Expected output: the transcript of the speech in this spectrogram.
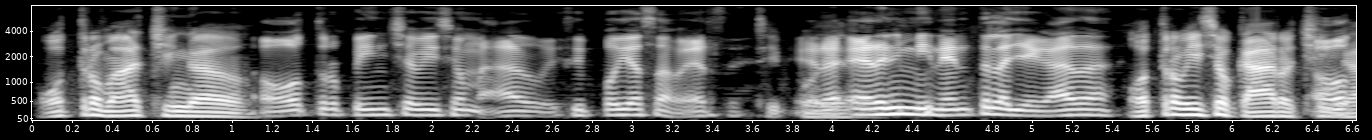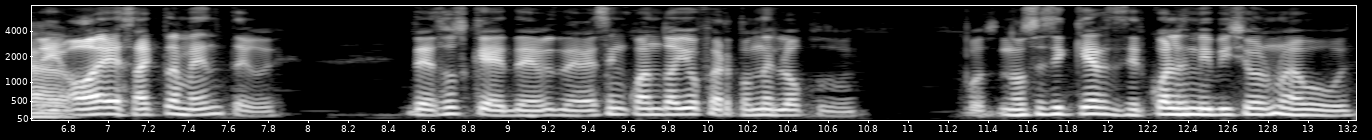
Otro más chingado. Otro pinche vicio más, güey. Sí podía saberse. Sí era, podía. era inminente la llegada. Otro vicio caro, Oh, chingado. oh, exactamente, güey. De esos que de, de vez en cuando hay ofertones locos, güey. Pues no sé si quieres decir cuál es mi vicio nuevo, güey.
